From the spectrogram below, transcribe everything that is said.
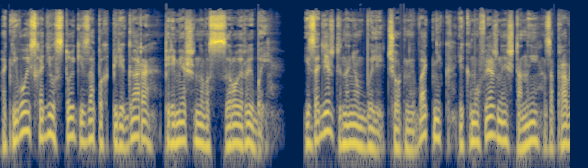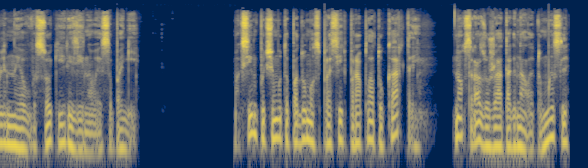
От него исходил стойкий запах перегара, перемешанного с сырой рыбой, из одежды на нем были черный ватник и камуфляжные штаны, заправленные в высокие резиновые сапоги. Максим почему-то подумал спросить про оплату картой, но сразу же отогнал эту мысль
